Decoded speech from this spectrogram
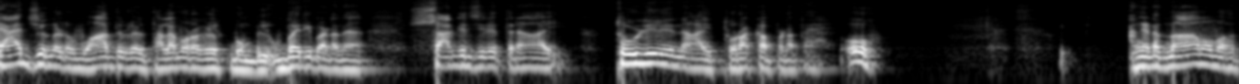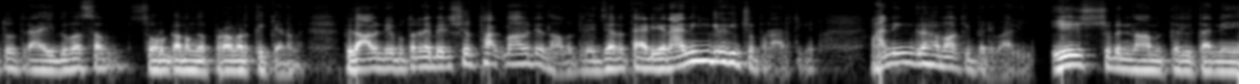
രാജ്യങ്ങളുടെ വാതിലുകൾ തലമുറകൾക്ക് മുമ്പിൽ ഉപരിപഠന സാഹചര്യത്തിനായി തൊഴിലിനായി തുറക്കപ്പെടട്ടെ. ഓ അങ്ങയുടെ നാമമഹത്വത്തിനായി ദിവസം സ്വർഗമങ്ങ് പ്രവർത്തിക്കണം. പിതാവിന്റെ പുത്രന്റെ പരിശുദ്ധാത്മാവിന്റെ നാമത്തിൽ ജനത്തെ അടിയാൻ അനുഗ്രഹിച്ചു പ്രാർത്ഥിക്കുന്നു. അനുഗ്രഹമാക്കി പരിപാലിക്കും യേശുവിൻ നാമത്തിൽ തന്നെ.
